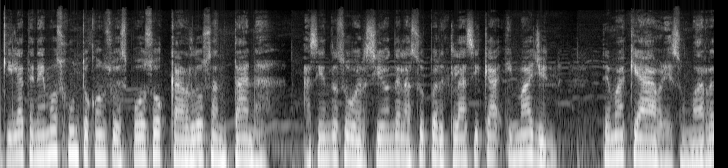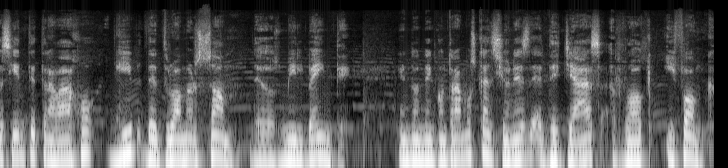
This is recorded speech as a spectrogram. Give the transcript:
Aquí la tenemos junto con su esposo Carlos Santana, haciendo su versión de la superclásica Imagine, tema que abre su más reciente trabajo Give the Drummer Some de 2020, en donde encontramos canciones de jazz, rock y funk,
